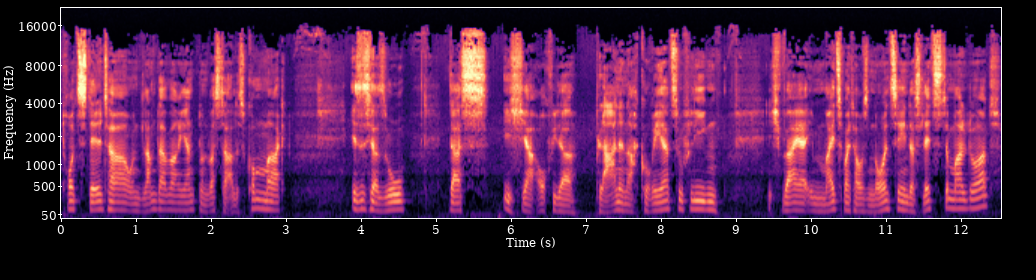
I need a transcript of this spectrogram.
trotz Delta und Lambda-Varianten und was da alles kommen mag, ist es ja so, dass ich ja auch wieder plane, nach Korea zu fliegen. Ich war ja im Mai 2019 das letzte Mal dort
